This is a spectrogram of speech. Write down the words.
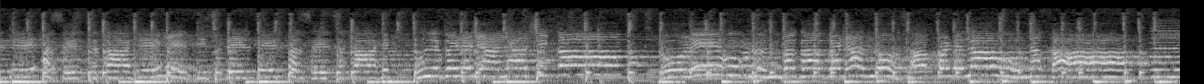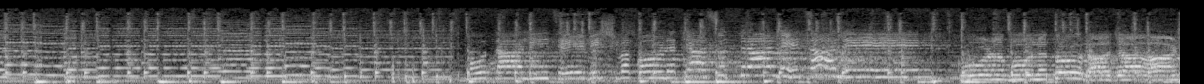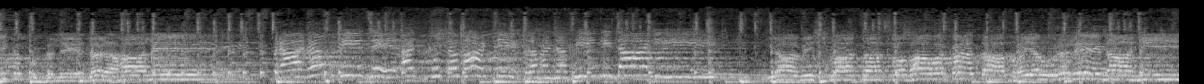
ते असेच काहे? हे दिसते ते तसेच काहे? उलगडण्याला शिका. डोळे उघडून बघा गड्यांनो झापड लावू हो नका. भोतालीचे विश्व कोणत्या सूत्राने चाले? कोण बोलतो राजा आणि कुठले दळहाले? या विश्वाचा स्वभाव कळता भय उरले नाही.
